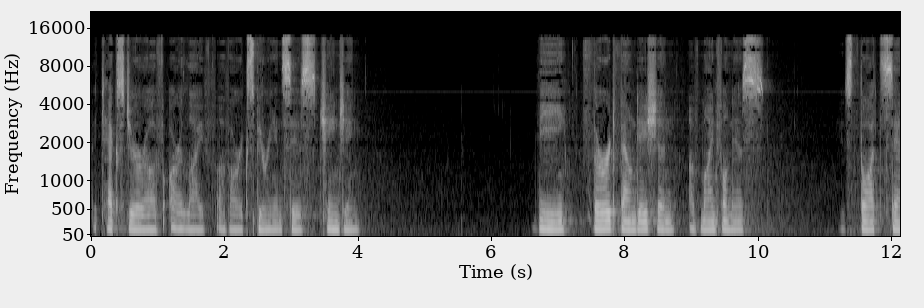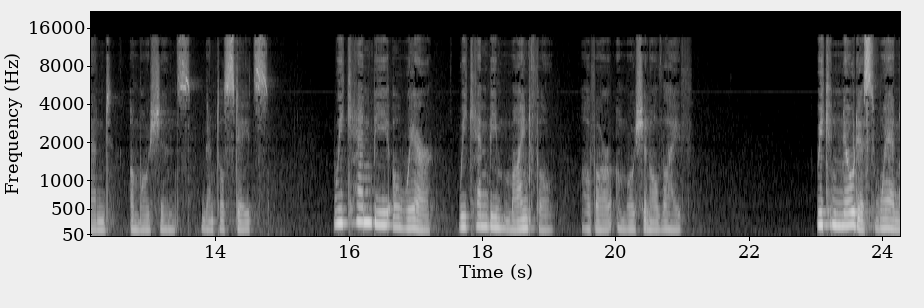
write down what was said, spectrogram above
the texture of our life, of our experiences changing. The third foundation of mindfulness is thoughts and emotions, mental states. We can be aware, we can be mindful of our emotional life. We can notice when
